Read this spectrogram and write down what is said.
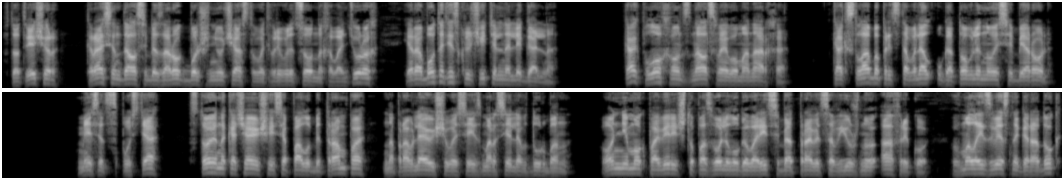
В тот вечер Красин дал себе зарок больше не участвовать в революционных авантюрах и работать исключительно легально. Как плохо он знал своего монарха, как слабо представлял уготовленную себе роль. Месяц спустя, стоя на качающейся палубе Трампа, направляющегося из Марселя в Дурбан, он не мог поверить, что позволил уговорить себя отправиться в Южную Африку, в малоизвестный городок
